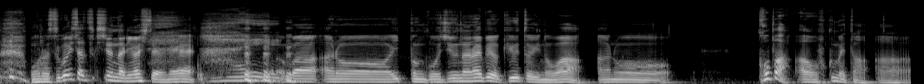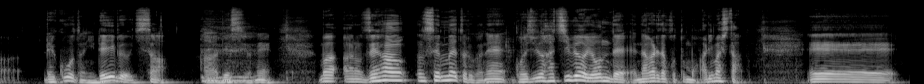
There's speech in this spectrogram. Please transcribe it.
ものすごい皐月賞になりましたよね。はい。まああのー、1分57秒9というのはあのーコバを含めたあーレコードに0秒13あですよね。まああの前半 1,000m がね58秒4で流れたこともありました。えー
